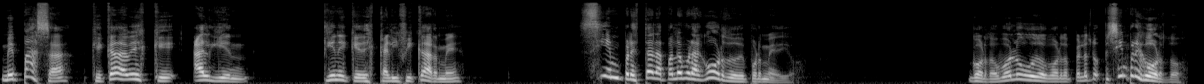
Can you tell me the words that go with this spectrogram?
Me pasa que cada vez que alguien tiene que descalificarme, siempre está la palabra gordo de por medio. Gordo boludo, gordo pelotudo, siempre gordo.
